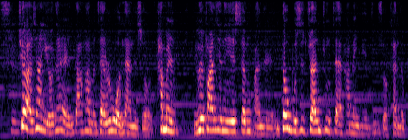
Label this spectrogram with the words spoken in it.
是。就好像犹太人当他们在落难的时候，他们你会发现那些生还的人都不是专注在他们眼睛所看的苦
